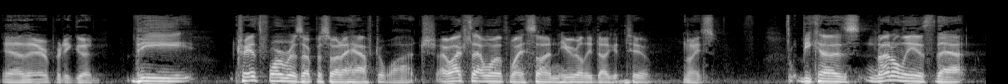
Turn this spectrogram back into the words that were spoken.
Yeah, they're pretty good. The Transformers episode I have to watch. I watched that one with my son. He really dug it too. Nice. because not only is that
